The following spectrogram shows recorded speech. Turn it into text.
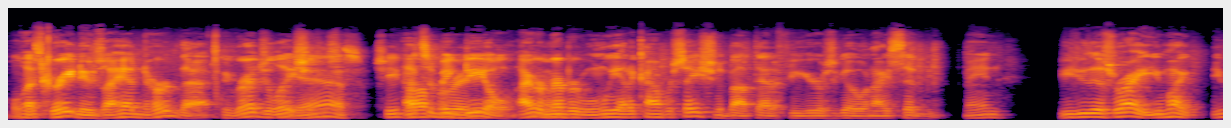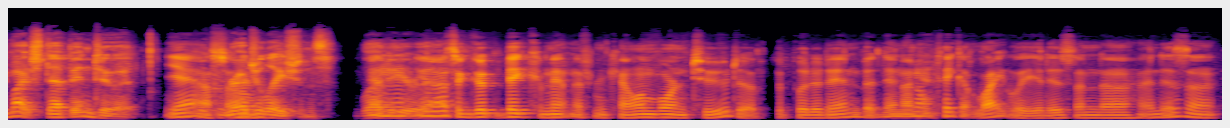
Well, that's great news. I hadn't heard that. Congratulations. Yes, chief. That's a big deal. I remember when we had a conversation about that a few years ago, and I said, "Man, you do this right, you might you might step into it." Yeah, Well, so- congratulations. Glad and, to hear you know, that's a good big commitment from Kalenborn too to to put it in. But then I don't Yeah. take it lightly. It isn't. Uh, it isn't.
